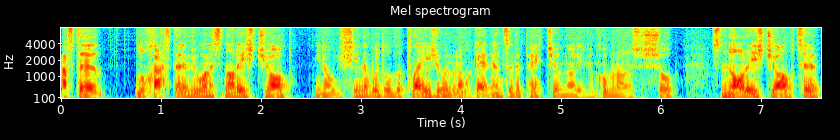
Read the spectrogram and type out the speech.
have to look after everyone. It's not his job. You know, you've seen that with other players who are mm. not getting into the pitch or not even coming on as a sub. It's not his job to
